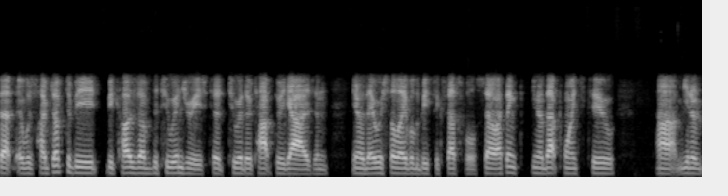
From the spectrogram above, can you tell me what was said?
that it was hyped up to be because of the two injuries to two of their top three guys, and you know they were still able to be successful. So I think you know that points to, um, you know,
